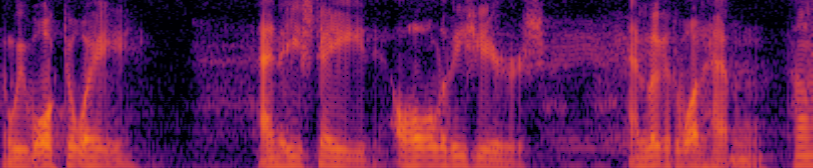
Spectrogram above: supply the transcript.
And we walked away, and he stayed all of his years. And look at what happened, huh?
